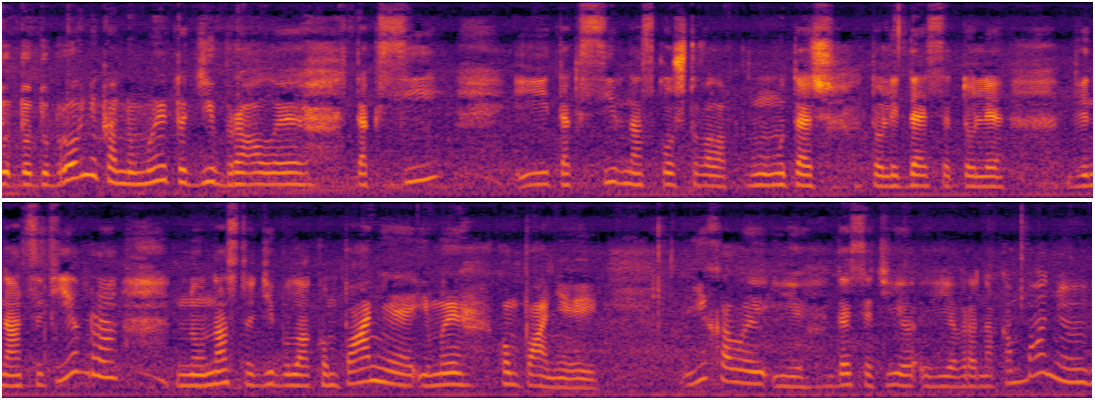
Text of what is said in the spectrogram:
до Дубровника, але ми тоді брали таксі, і таксі в нас коштувало, по-моєму, теж то лі 10, то лі 12 євро. Ну, у нас тоді була компанія, і ми компанією їхали, і 10 євро на компанію,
